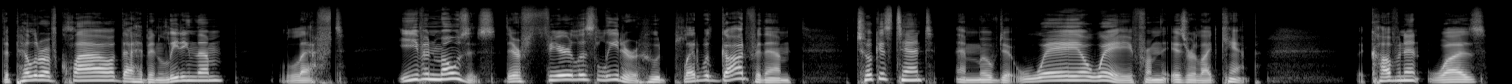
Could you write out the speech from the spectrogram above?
The pillar of cloud that had been leading them left. Even Moses, their fearless leader who'd pled with God for them, took his tent and moved it way away from the Israelite camp. The covenant was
